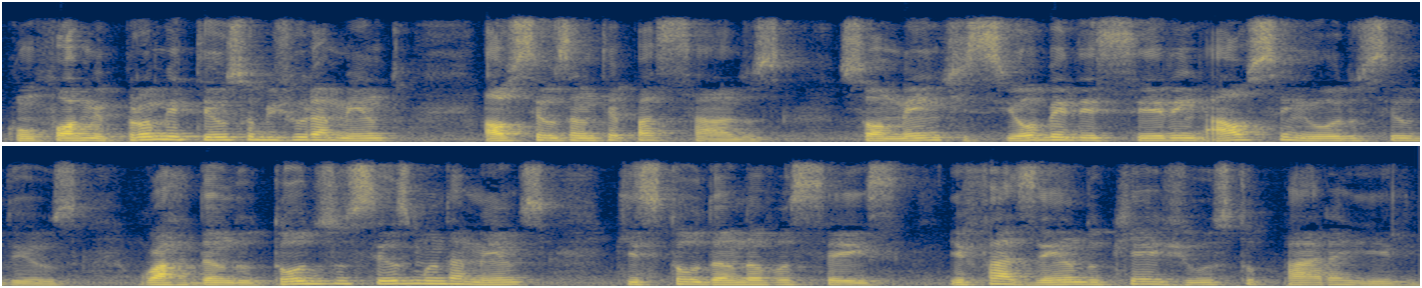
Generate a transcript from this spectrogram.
conforme prometeu sob juramento aos seus antepassados, somente se obedecerem ao Senhor, o seu Deus, guardando todos os seus mandamentos que estou dando a vocês e fazendo o que é justo para ele.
